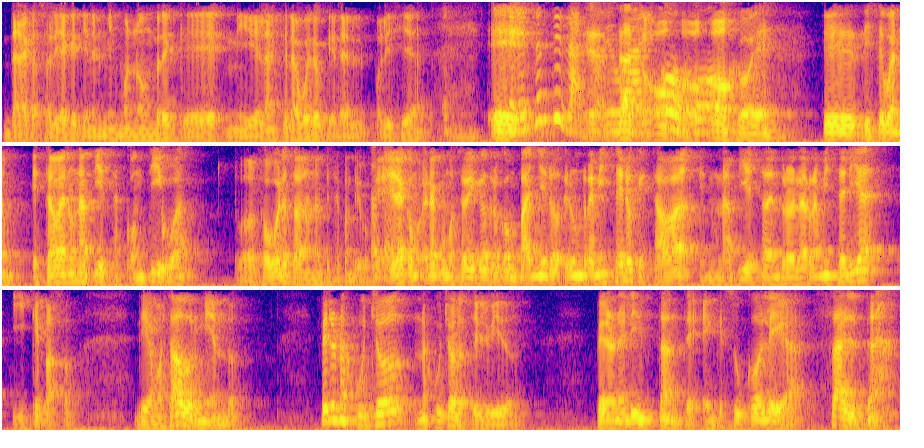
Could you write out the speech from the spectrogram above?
da la casualidad que tiene el mismo nombre que Miguel Ángel Agüero, que era el policía. Interesante dato, igual. dato, ojo, Ojo. ojo. Eh, Dice, bueno, estaba en una pieza contigua. Rodolfo Agüero estaba en una pieza contigua. Ok. Era, como, era como se ve que otro compañero, era un remisero que estaba en una pieza dentro de la remisería. ¿Y qué pasó? Digamos, estaba durmiendo. Pero no escuchó, no escuchó los silbidos. Pero en el instante en que su colega salta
